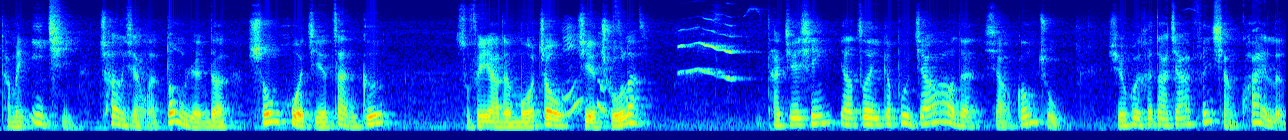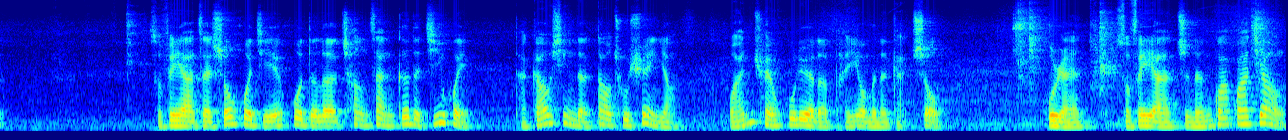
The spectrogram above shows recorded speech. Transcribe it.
他们一起唱响了动人的收获节赞歌。索菲亚的魔咒解除了。她决心要做一个不骄傲的小公主，学会和大家分享快乐。索菲亚在收获节获得了唱赞歌的机会，她高兴地到处炫耀，完全忽略了朋友们的感受。忽然，索菲亚只能呱呱叫了。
